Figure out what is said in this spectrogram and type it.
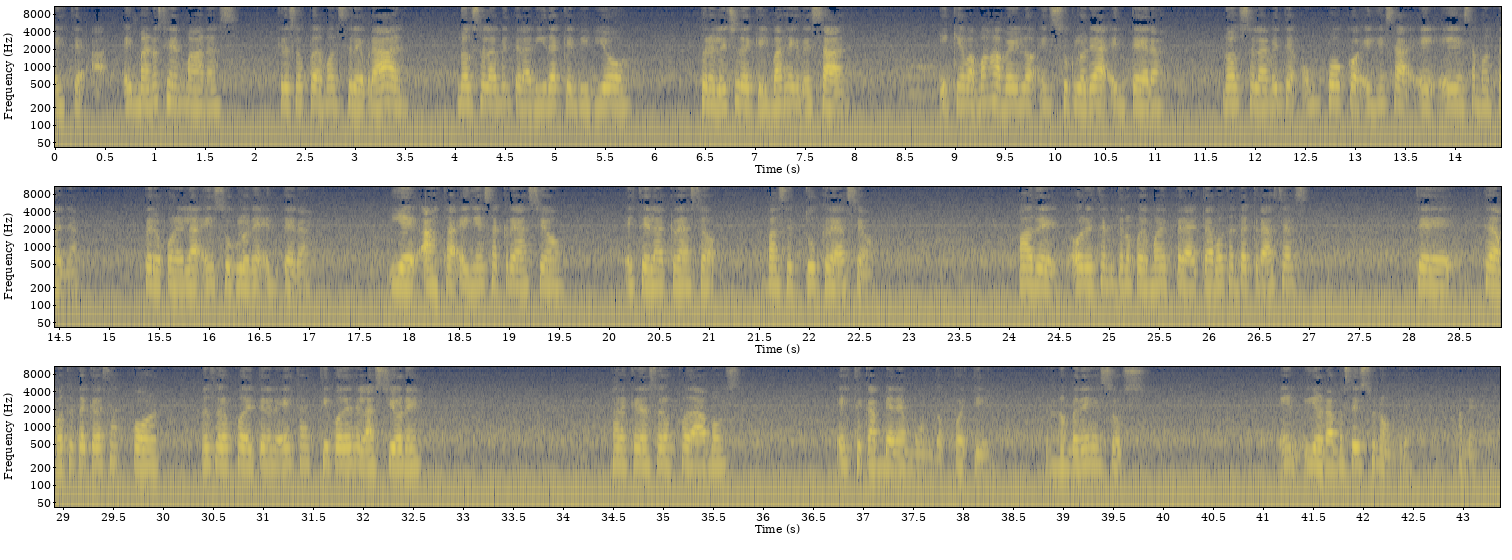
este, hermanos y hermanas, que nosotros podamos celebrar no solamente la vida que él vivió, pero el hecho de que él va a regresar y que vamos a verlo en su gloria entera, no solamente un poco en esa, en, esa montaña, pero ponerla en su gloria entera. Y hasta en esa creación, este, la creación va a ser tu creación. Padre, honestamente no podemos esperar. Te damos tantas gracias te, te damos tantas gracias por nosotros poder tener este tipo de relaciones para que nosotros podamos este cambiar el mundo por ti. En el nombre de Jesús. Y oramos en su nombre. Amén.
